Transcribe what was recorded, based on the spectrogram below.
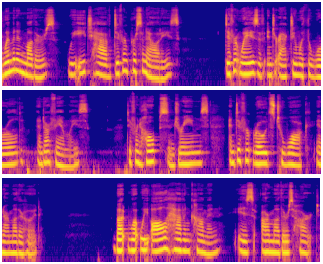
women and mothers, we each have different personalities, different ways of interacting with the world and our families, different hopes and dreams, and different roads to walk in our motherhood. But what we all have in common is our mother's heart.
